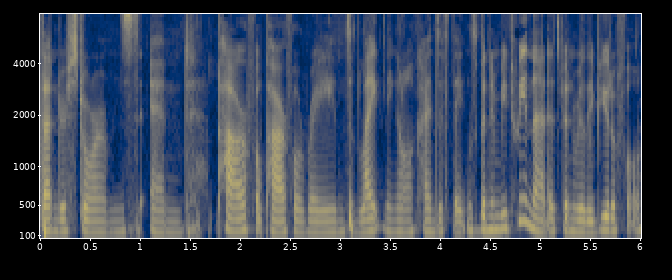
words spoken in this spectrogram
thunderstorms and powerful, powerful rains and lightning and all kinds of things. But in between that, it's been really beautiful.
